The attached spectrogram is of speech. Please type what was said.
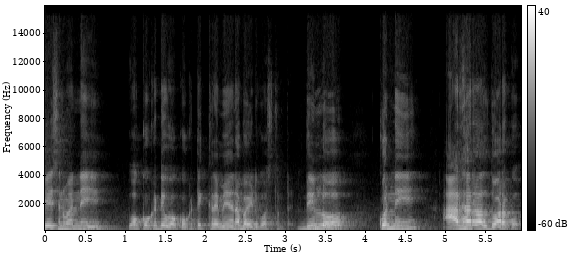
చేసినవన్నీ ఒక్కొక్కటి ఒక్కొక్కటి క్రమేణా బయటకు వస్తుంటాయి. దీనిలో కొన్ని ఆధారాలు దొరకవు.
